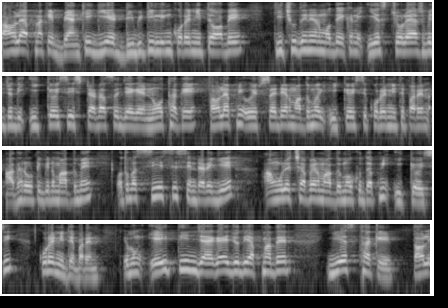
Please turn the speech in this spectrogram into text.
তাহলে আপনাকে ব্যাংকে গিয়ে ডিবিটি লিঙ্ক করে নিতে হবে। কিছুদিনের মধ্যে এখানে ইয়েস চলে আসবে। যদি ইকেওয়াইসি স্ট্যাটাসের জায়গায় নো থাকে, তাহলে আপনি ওয়েবসাইটের মাধ্যমে ইকেওয়াইসি করে নিতে পারেন, আধার ওটিপির মাধ্যমে, অথবা সিএসসি সেন্টারে গিয়ে আঙুলের ছাপের মাধ্যমেও কিন্তু আপনি ইকেওয়াইসি করে নিতে পারেন। এবং এই তিন জায়গায় যদি আপনাদের ইয়েস থাকে, তাহলে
